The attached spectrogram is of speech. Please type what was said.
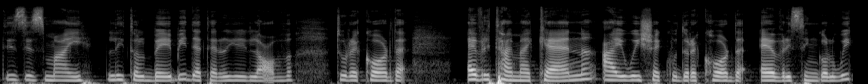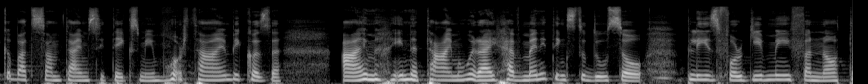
this is my little baby that I really love to record every time I can. I wish I could record every single week, but sometimes it takes me more time because I'm in a time where I have many things to do, so please forgive me I'm not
